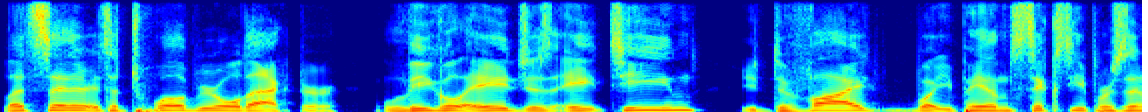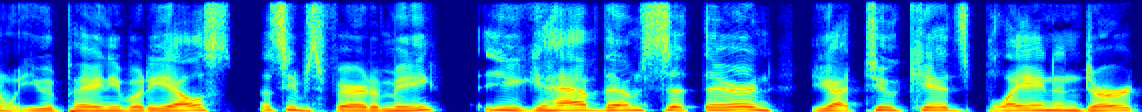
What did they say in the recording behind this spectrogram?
let's say it's a 12 year old actor. Legal age is 18. You divide what you pay them 60% what you would pay anybody else. That seems fair to me. You have them sit there and you got two kids playing in dirt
